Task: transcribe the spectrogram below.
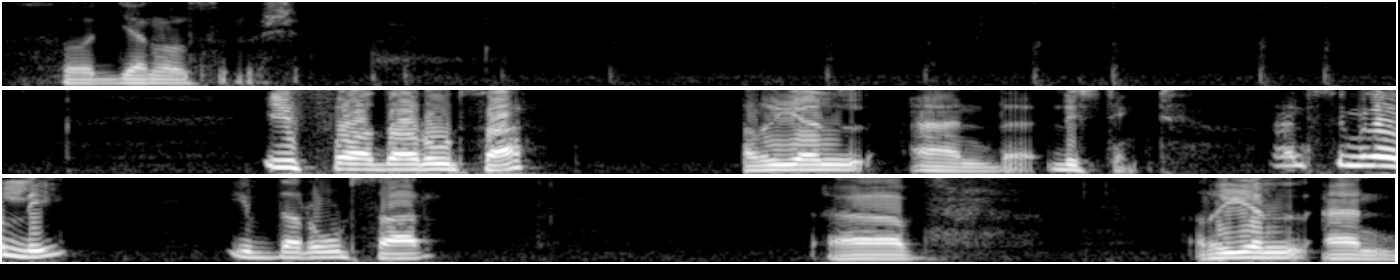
So, general solution. If uh, the roots are real and distinct and similarly if the roots are uh, real and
